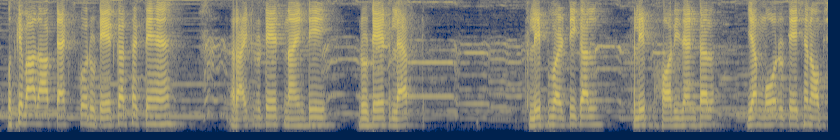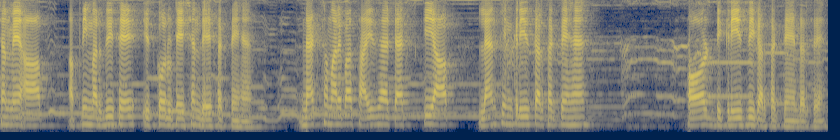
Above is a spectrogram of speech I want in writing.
उसके बाद आप टेक्स्ट को रोटेट कर सकते हैं। Right rotate 90 rotate left flip vertical flip horizontal या मोर रोटेशन ऑप्शन में आप अपनी मर्ज़ी से इसको रोटेशन दे सकते हैं। नेक्स्ट हमारे पास साइज़ है। टेक्स्ट की आप लेंथ इंक्रीज़ कर सकते हैं और डिक्रीज़ भी कर सकते हैं इधर से।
